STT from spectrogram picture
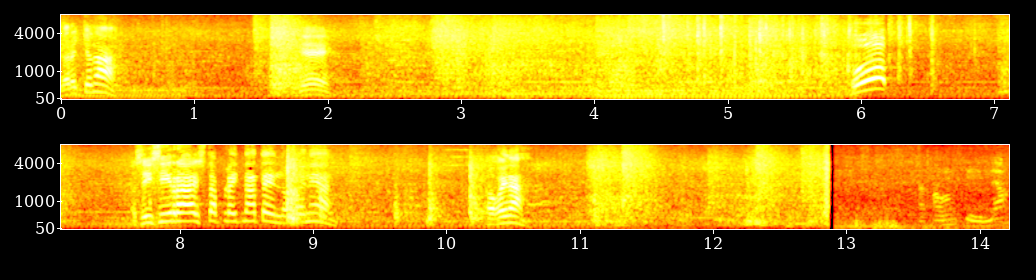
Diretso na. Okay. Hop! Masisira ang stoplight natin. Okay na yan. Okay na. Nakaunti lang.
